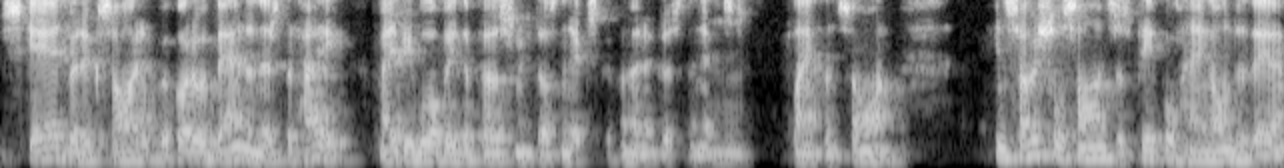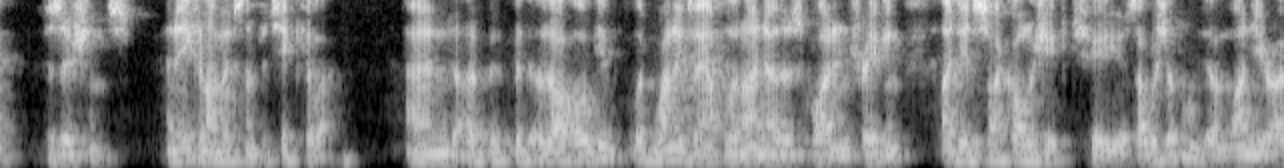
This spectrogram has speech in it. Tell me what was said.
scared but excited. We've got to abandon this, but hey, maybe we'll be the person who does the next Copernicus, the next mm. Planck, and so on. In social sciences, people hang on to their positions, and economics in particular. And uh, but, but I'll give one example that I know that's quite intriguing. I did psychology for two years. I wish I'd only done one year. I,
